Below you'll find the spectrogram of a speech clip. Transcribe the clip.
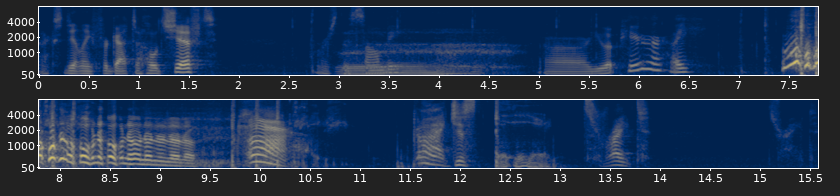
I accidentally forgot to hold shift. Where's the zombie? Are you up here? I. Oh, no, no, no, no, no, no, no. Ah! God, just. That's right. That's right.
